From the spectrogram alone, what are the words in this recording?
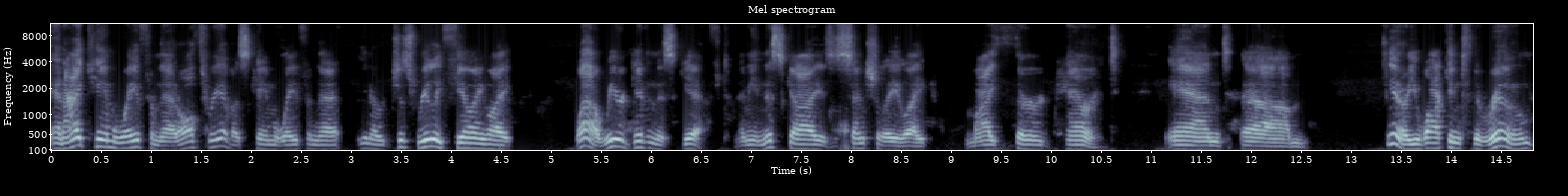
and i came away from that all three of us came away from that you know just really feeling like wow we were given this gift. I mean this guy is essentially like my third parent. And um, you know you walk into the room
